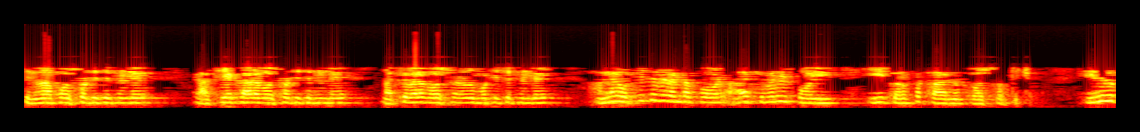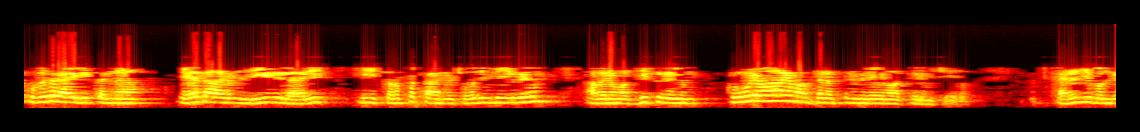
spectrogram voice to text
സിനിമാ പോസ്റ്റർ ഒട്ടിച്ചിട്ടുണ്ട്. രാഷ്ട്രീയക്കാരുടെ പോസ്റ്റർ ഒട്ടിച്ചിട്ടുണ്ട് മറ്റു പല പോസ്റ്ററുകളും ഒട്ടിച്ചിട്ടുണ്ട് അങ്ങനെ ഒട്ടിച്ചത് കണ്ടപ്പോൾ ആ ചുവരിൽ പോയി ഈ ചെറുപ്പക്കാരനും പോസ്റ്റ് ഒട്ടിച്ചു ഇതിൽ കൂടുതലായിരിക്കുന്ന ഏതാനും ലീഗുകാരി ഈ ചെറുപ്പക്കാരനെ ചോദ്യം ചെയ്യുകയും അവനെ മർദ്ദിക്കുകയും ക്രൂരമായ മർദ്ദനത്തിന് വിധേയമാക്കുകയും ചെയ്തു. കരഞ്ഞുകൊണ്ട്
